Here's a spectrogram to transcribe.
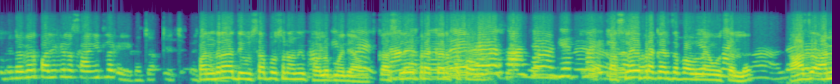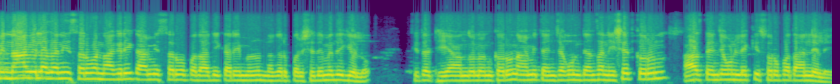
तुम्ही नगरपालिकेला सांगितलं का याच्या- याच्या- याच्या- पंधरा दिवसापासून आम्ही फॉलोअपमध्ये आहोत. कसल्याही प्रकारचं पाऊल कसल्याही प्रकारचं पाऊल नाही उचललं. आज आम्ही नाव आणि सर्व नागरिक आम्ही सर्व पदाधिकारी मिळून नगर परिषदेमध्ये गेलो. तिथं ठिय्या आंदोलन करून आम्ही त्यांच्याकडून त्यांचा निषेध करून आज त्यांच्याकडून लेखी स्वरूपात आणलेले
